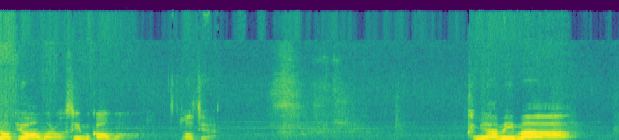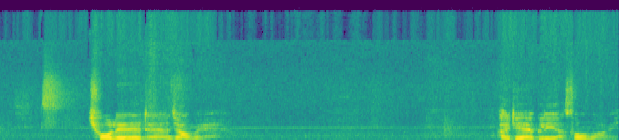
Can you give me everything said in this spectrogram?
ကျွန်တော်ပြောရမှာတော့စိတ်မကောင်းပါဘူးဟုတ်တယ်ခမားမိမကချော်လဲတဲ့ဒဏ်ရာကြောင့်ပဲဖိုက်တဲ့ကလေးကဆုံးသွားပြီ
